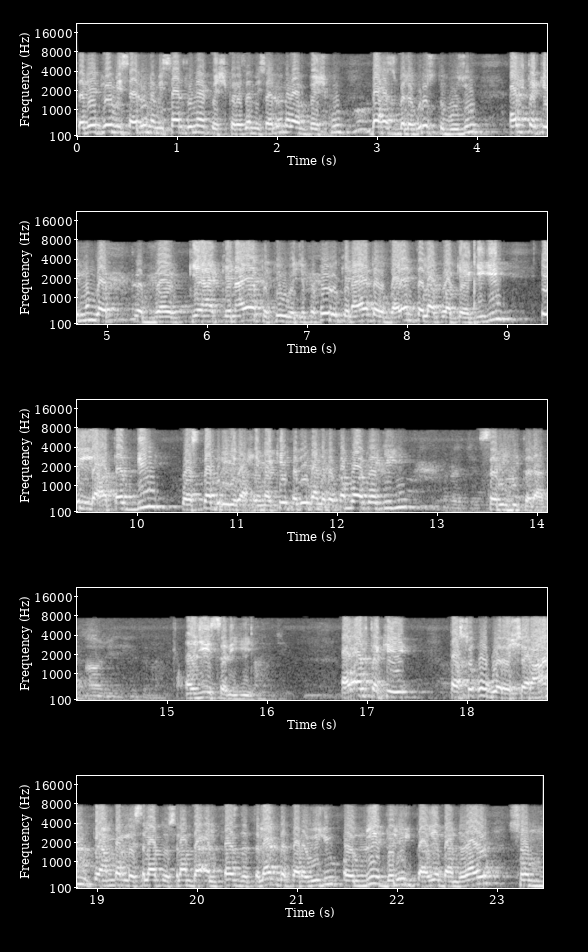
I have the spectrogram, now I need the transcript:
د دې دوه مثالونه مثال دونه پیش کړی دا مثالونه هم پیش کو بحث بل ورست بوزو الته کې موږ کنایات ته وجه په ټولو کنایات او بیان طلاق واقع کیږي الا اعتدی واستبری رحمک په دې باندې کوم واقع کیږي صریح طلاق اجي صریح او الته کې تاسو وګورئ شرعن پیغمبر علیه الصلاۃ والسلام د الفاظ د طلاق د پر ویلو او لوی دلیل پاګه باندې راي ثم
